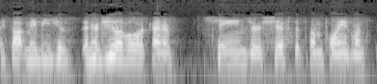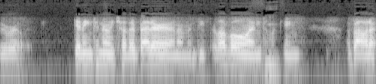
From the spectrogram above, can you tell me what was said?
I thought maybe his energy level would kind of change or shift at some point once we were like getting to know each other better and on a deeper level and talking about uh,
